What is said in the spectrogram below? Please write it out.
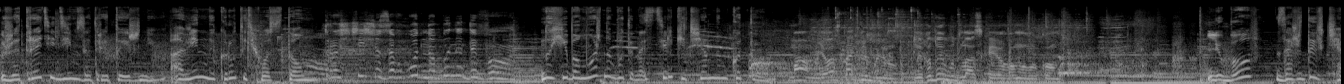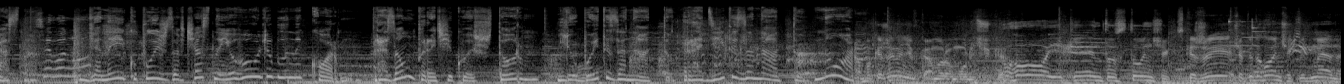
Вже третій дім за три тижні, а він не крутить хвостом. Трощи що завгодно, аби не диван. Ну хіба можна бути настільки чемним котом? Мам, я вас так люблю. Не годуй, будь ласка, його молоком. Любов завжди вчасно. Це воно. Для неї купуєш завчасно його улюблений корм. Разом перечікуєш шторм, любити занадто, радіти занадто. Норм. Покажи мені в камеру Мурчика. О, який він товстунчик. Скажи, що підгончик від мене.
